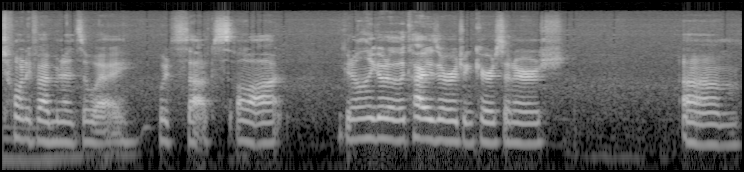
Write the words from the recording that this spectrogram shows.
25 minutes away, which sucks a lot. You can only go to the Kaiser urgent care centers um,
